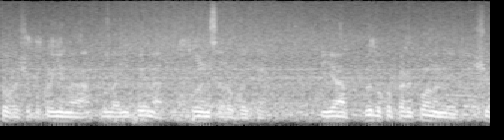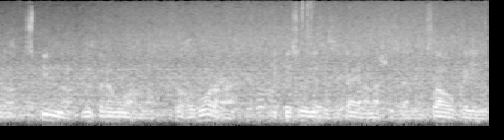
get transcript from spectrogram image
того, щоб Україна була єдина, повинен це робити. І я глибоко переконаний, що спільно ми переможемо того ворога, який сьогодні зазікає на нашу землю. Слава Україні!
